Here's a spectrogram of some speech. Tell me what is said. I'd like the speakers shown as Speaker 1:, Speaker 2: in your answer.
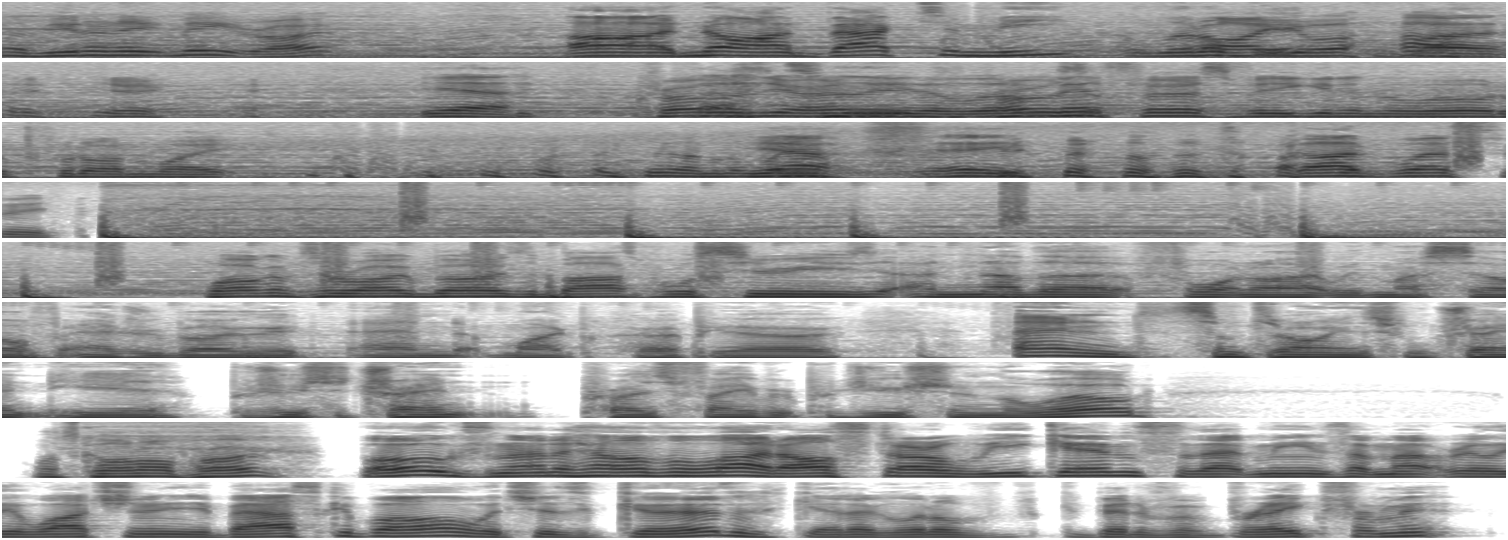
Speaker 1: No, but you don't eat meat, right?
Speaker 2: Uh, no, I'm back to meat a little
Speaker 1: oh,
Speaker 2: bit.
Speaker 1: you are.
Speaker 2: But
Speaker 1: yeah.
Speaker 2: yeah,
Speaker 1: Pro was
Speaker 2: Back
Speaker 1: the
Speaker 2: to
Speaker 1: only.
Speaker 2: meat a little
Speaker 1: Pro was the
Speaker 2: bit.
Speaker 1: first vegan in the world to put on weight. On the
Speaker 2: yeah.
Speaker 1: weight.
Speaker 2: Hey, God bless me.
Speaker 1: Welcome to Rogue Bogues, the basketball series. Another fortnight with myself, Andrew Bogut, and Mike Procopio, and some throw-ins from Trent here, producer Trent, Pro's favorite producer in the world. What's going on, Pro?
Speaker 2: Bogues, not a hell of a lot. All Star weekend, so that means I'm not really watching any basketball, which is good. Get a little bit of a break from it,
